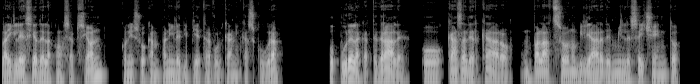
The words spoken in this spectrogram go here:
La Iglesia della Concepción, con il suo campanile di pietra vulcanica scura, oppure la cattedrale, o Casa Lercaro, un palazzo nobiliare del 1600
